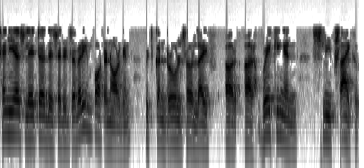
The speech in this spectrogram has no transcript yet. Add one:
10 years later they said it's a very important organ which controls our life, our, our waking and sleep cycle.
